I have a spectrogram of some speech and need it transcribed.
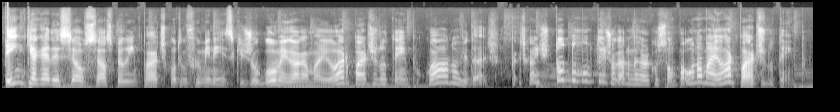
Tem que agradecer aos céus pelo empate contra o Fluminense, que jogou melhor a maior parte do tempo. Qual a novidade? Praticamente todo mundo tem jogado melhor que o São Paulo na maior parte do tempo.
